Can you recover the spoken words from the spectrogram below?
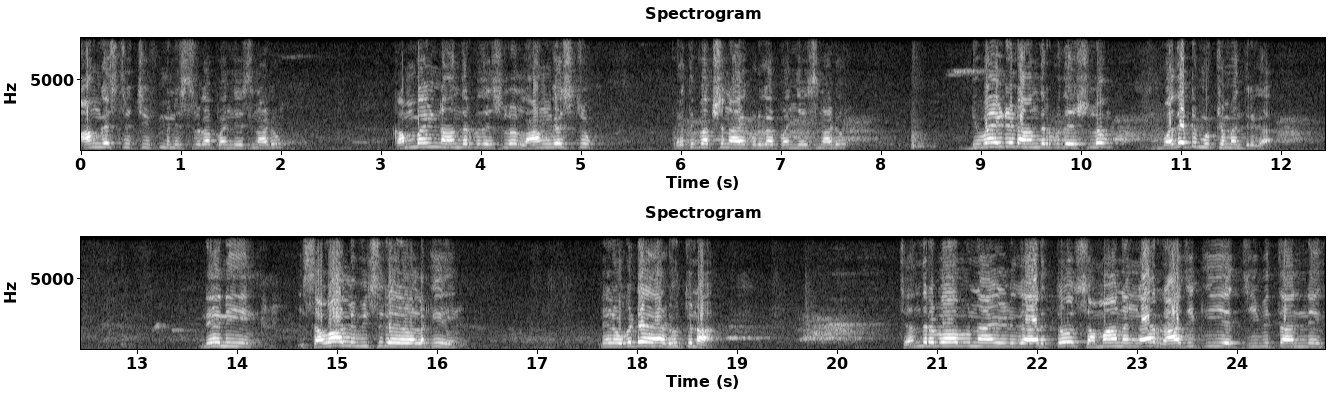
లాంగెస్ట్ చీఫ్ మినిస్టర్గా పనిచేసినాడు. కంబైన్డ్ ఆంధ్రప్రదేశ్లో లాంగెస్ట్ ప్రతిపక్ష నాయకుడిగా పనిచేసినాడు. డివైడెడ్ ఆంధ్రప్రదేశ్లో మొదటి ముఖ్యమంత్రిగా. నేను ఈ- సవాళ్ళు విసిరే వాళ్ళకి నేను ఒకటే అడుగుతున్నా. చంద్రబాబు నాయుడు గారితో సమానంగా రాజకీయ జీవితాన్ని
